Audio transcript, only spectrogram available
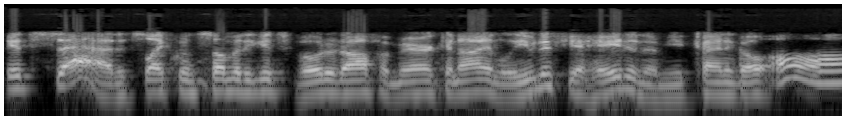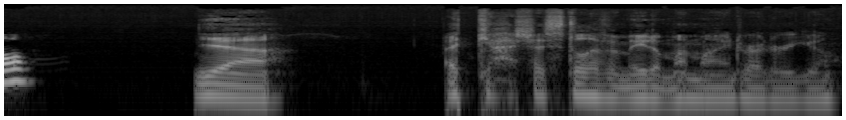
it's sad. It's like when somebody gets voted off American Idol. Even if you hated them, you kind of go, "Oh, Yeah. I gosh, I still haven't made up my mind, Rodrigo.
